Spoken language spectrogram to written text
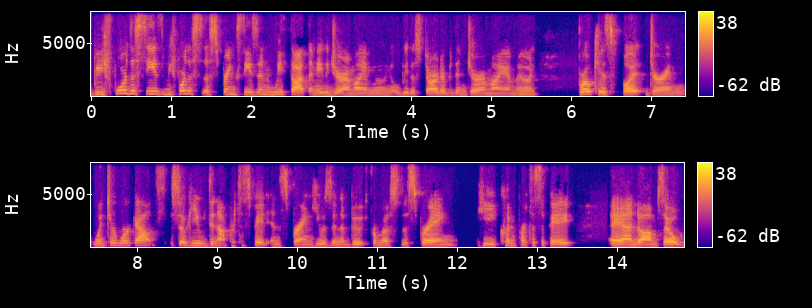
before the season, before the, the, spring season, we thought that maybe Jeremiah Moon will be the starter, but then Jeremiah Moon broke his foot during winter workouts, so he did not participate in spring. He was in the boot for most of the spring. He couldn't participate, and um, so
